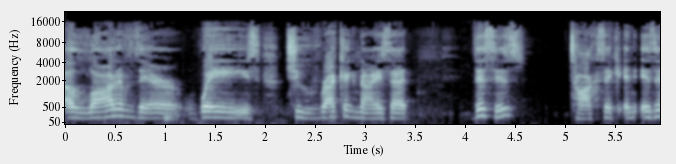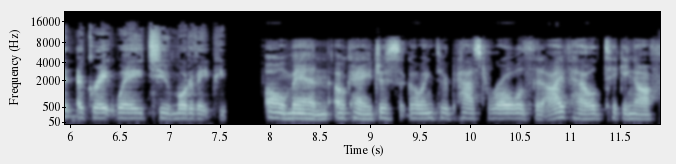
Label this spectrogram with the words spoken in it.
a lot of their ways to recognize that this is toxic and isn't a great way to motivate people. Oh man, okay, just going through past roles that I've held, ticking off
